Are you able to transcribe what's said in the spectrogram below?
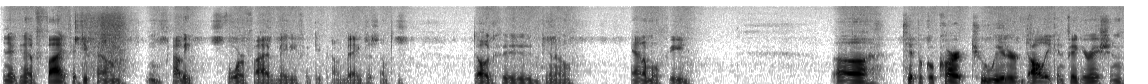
you know, you can have five 50 pound, mm, probably four or five, maybe 50 pound bags or something dog food, you know, animal feed. Uh, typical cart, two wheeler dolly configuration.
